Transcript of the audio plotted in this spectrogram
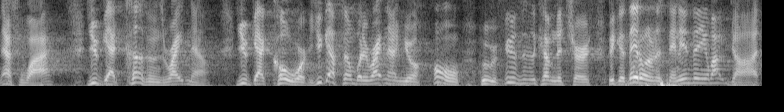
That's why. You've got cousins right now. You've got coworkers. You got somebody right now in your home who refuses to come to church because they don't understand anything about God,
